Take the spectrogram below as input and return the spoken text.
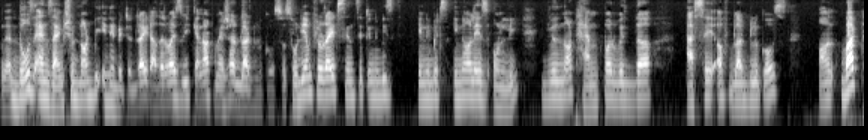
those enzymes should not be inhibited right? Otherwise we cannot measure blood glucose. So sodium fluoride since it inhibits inhibits enolase only it will not hamper with the assay of blood glucose. On but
